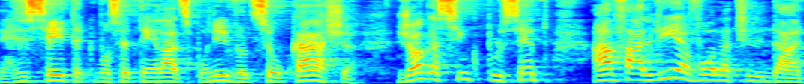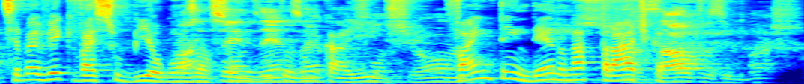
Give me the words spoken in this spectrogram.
receita que você tem lá disponível do seu caixa, joga 5%, avalie a volatilidade. Você vai ver que vai subir algumas Vai ações, outras vão né, cair. funciona. Vai entendendo na As prática. altas e baixas.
